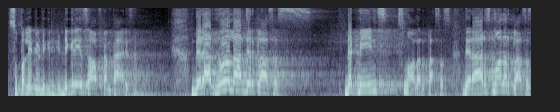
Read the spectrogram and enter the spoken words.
superlative degree. Degrees of comparison. There are no larger classes. That means smaller classes. There are smaller classes.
